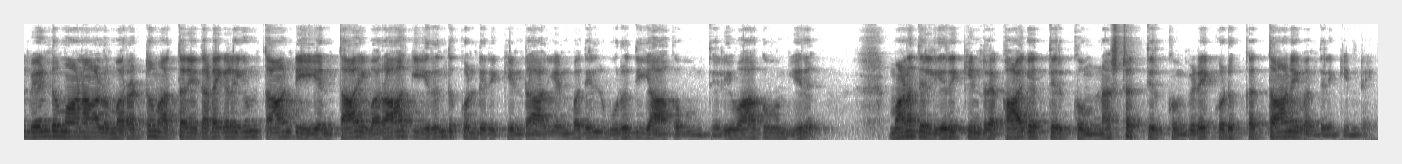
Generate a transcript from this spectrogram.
வேண்டுமானாலும் வரட்டும் அத்தனை தடைகளையும் தாண்டி என் தாய் வராகி இருந்து கொண்டிருக்கின்றாள் என்பதில் உறுதியாகவும் தெளிவாகவும் இரு. மனதில் இருக்கின்ற காயத்திற்கும் நஷ்டத்திற்கும் விடை கொடுக்கத்தானே வந்திருக்கின்றேன்.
